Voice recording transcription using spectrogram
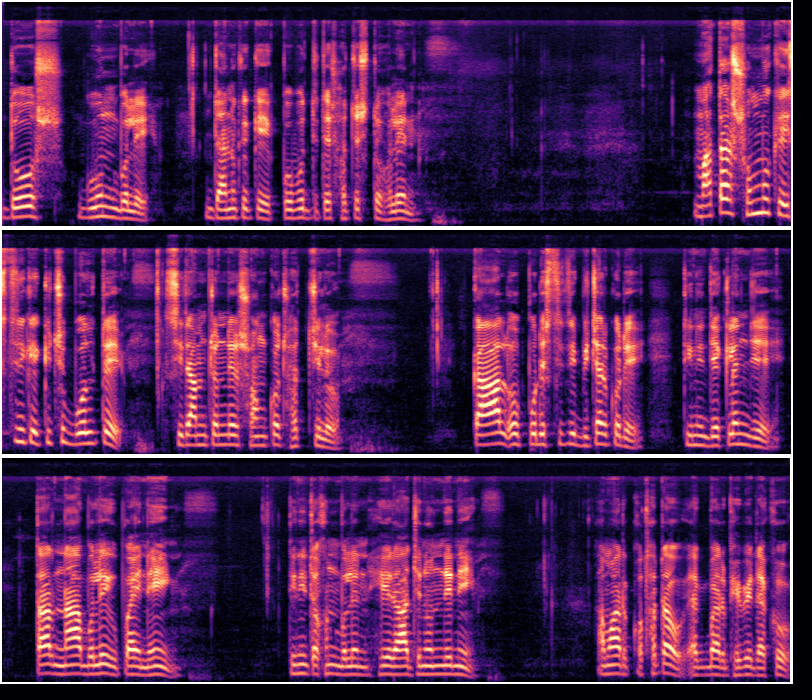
দোষ গুণ বলে জানকীকে প্রবোধ দিতে সচেষ্ট হলেন। মাতার সম্মুখে স্ত্রীকে কিছু বলতে শ্রীরামচন্দ্রের সংকোচ হচ্ছিল। কাল ও পরিস্থিতি বিচার করে তিনি দেখলেন যে তার না বলে উপায় নেই। তিনি তখন বলেন, হে রাজনন্দিনী, আমার কথাটাও একবার ভেবে দেখো।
